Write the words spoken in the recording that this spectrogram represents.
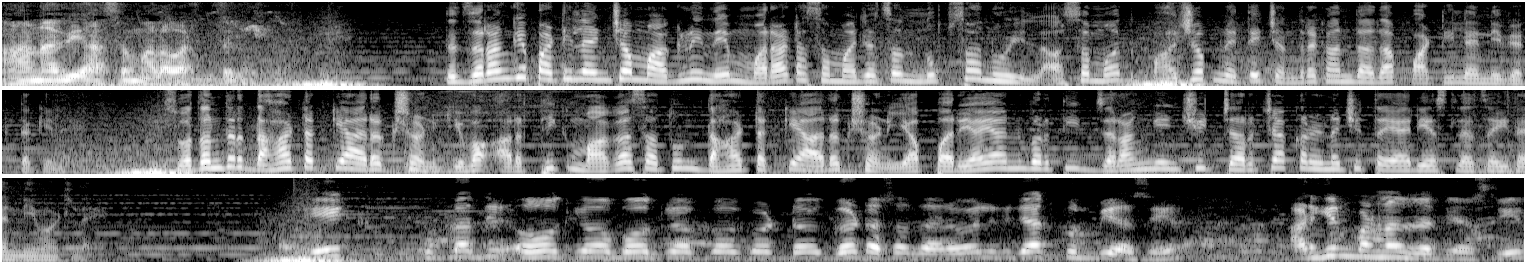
आणावी असं मला वाटतं तर जरांगे पाटील यांच्या मागणीने मराठा समाजाचं नुकसान होईल असं मत भाजप नेते चंद्रकांतदादा पाटील यांनी व्यक्त केलंय. स्वतंत्र दहा टक्के आरक्षण किंवा आर्थिक मागासातून दहा टक्के आरक्षण या पर्यायांवरती जरांगेंची चर्चा करण्याची तयारी असल्याचंही त्यांनी म्हटलंय. एक कुठला तरी अ किंवा ब किंवा गट असा तयार होईल की ज्यात कुणबी असेल आणखीन पन्नास जाती असतील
